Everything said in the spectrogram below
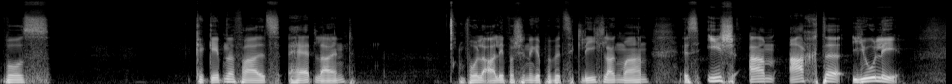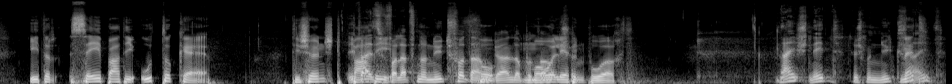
wo es gegebenenfalls headlined, obwohl alle wahrscheinlich ein bisschen gleich lang machen. Es ist am 8. Juli in der Seebadi Utoke. Die schönste Ich weiß Badi ich verläuft noch nichts von dem, von gell? Aber Molière Dankeschön. gebucht. Nein, ist nicht. Du hast mir nichts Nicht? gesagt.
